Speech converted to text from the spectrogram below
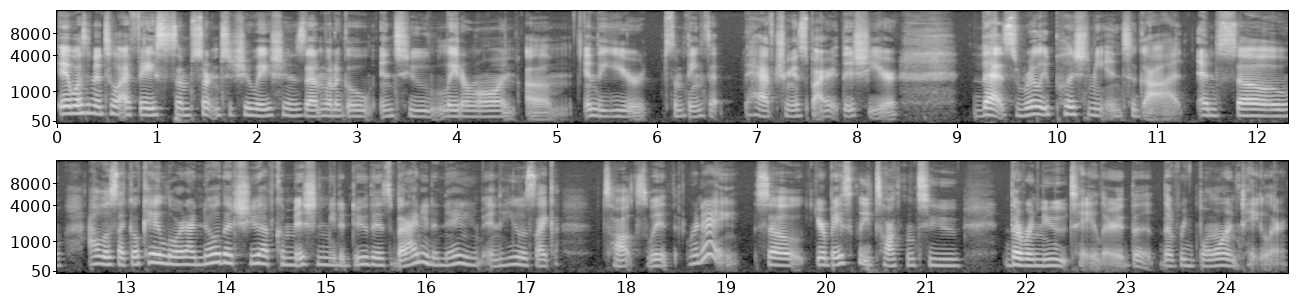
it wasn't until I faced some certain situations that I'm going to go into later on um, in the year, some things that have transpired this year that's really pushed me into God. And so I was like, okay, Lord, I know that you have commissioned me to do this, but I need a name. And he was like, talks with Renee. So you're basically talking to the renewed Taylor, the the reborn Taylor.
